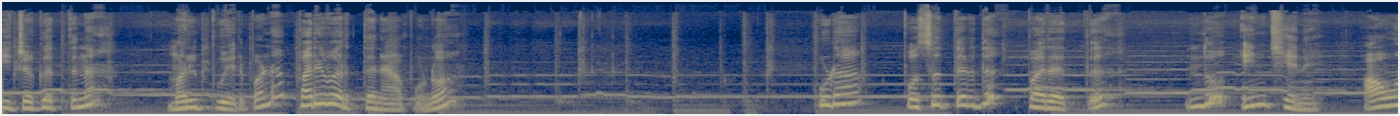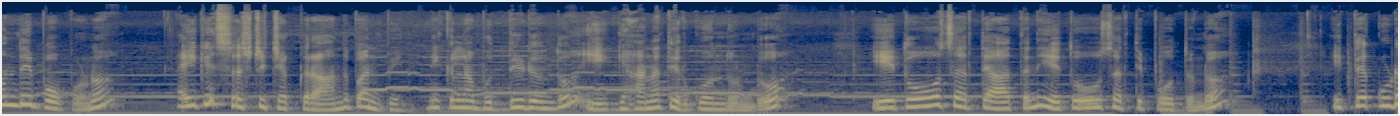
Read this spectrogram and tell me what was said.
ಈ ಜಗತ್ತಿನ ಮಲ್ಪು ಇರ್ಪಣ, ಪರಿವರ್ತನೆ ಆಪುಣು. ಕೂಡ ಪೊಸತ್ತಿರ್ದ ಪರತ್ ಇಂದು ಇಂಚೆನೆ, ಆ ಒಂದೇ ಪೋಪುಡು ಐಗೆ ಸೃಷ್ಟಿ ಚಕ್ರ ಅಂದ್ ಪನ್ಪೇನೆ ನಿಖಲ್ನ ಬುದ್ಧಿಡುಂದು ಈ ಜ್ಞಾನ ತಿರುಗೊಂದುಂಡು ಏತೋ ಸರ್ತಿ ಆತನ, ಏತೋ ಸರ್ತಿ ಪೋತುಂಡು. ಇತ್ತೆ ಕೂಡ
